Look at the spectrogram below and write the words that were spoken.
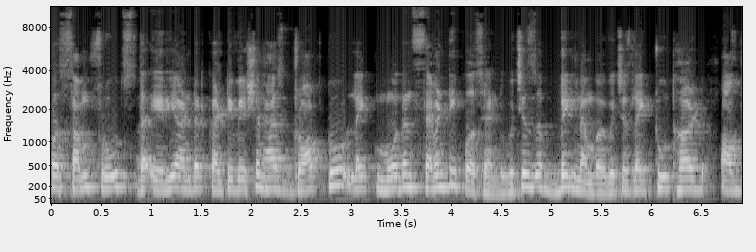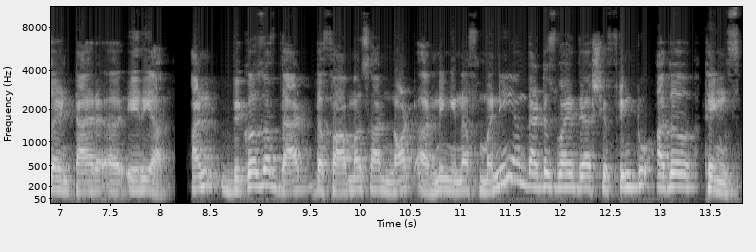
For some fruits, the area under cultivation has dropped to like more than 70%, which is a big number, which is like two thirds of the entire uh, area and because of that the farmers are not earning enough money and that is why they are shifting to other things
